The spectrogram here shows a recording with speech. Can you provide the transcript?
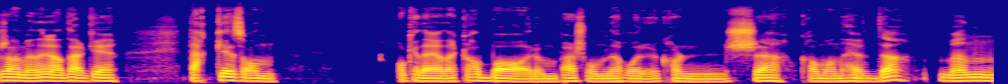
Jeg mener? Det, er ikke, det er ikke sånn Ok, det er, det er ikke bare om personlige horror, kanskje, kan man hevde, men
